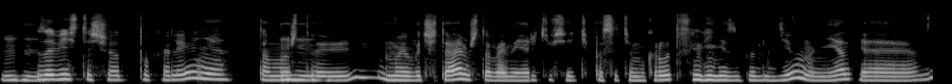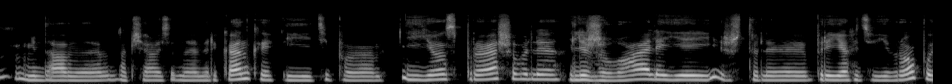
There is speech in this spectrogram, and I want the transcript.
Мгм. зависит еще от поколения. Потому Мгм. что мы вот читаем, что в Америке все типа с этим круто, феминизм победил, но нет. Я недавно общалась с одной американкой, и типа ее спрашивали или желали ей, что ли, приехать в Европу,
